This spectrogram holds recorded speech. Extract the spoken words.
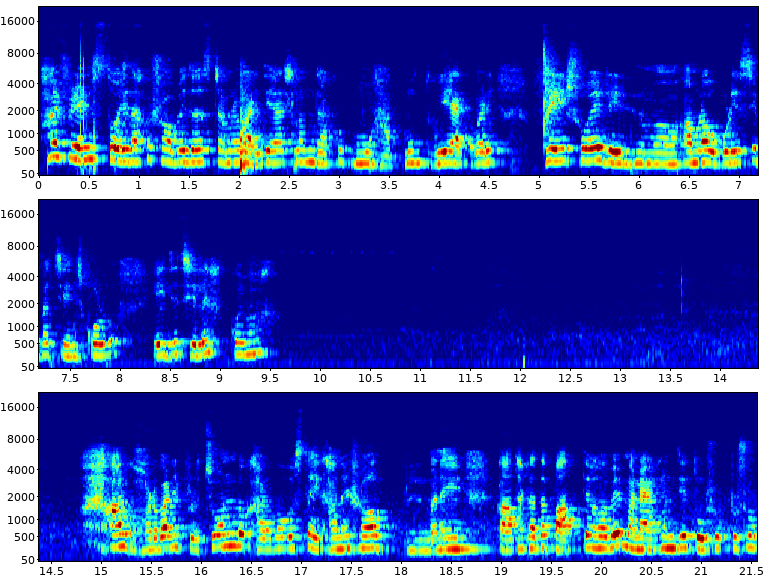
হাই ফ্রেন্ডস তো এই দেখো, সবে জাস্ট আমরা বাড়িতে আসলাম। দেখো, মু- হাত মুখ ধুয়ে একেবারে ফ্রেশ হয়ে আমরা ওপরে এসে এবার চেঞ্জ করব। এই যে ছেলে, কই মামা? আর ঘর বাড়ির প্রচণ্ড খারাপ অবস্থা এখানে সব মানে কাঁথা টাথা পাততে হবে। মানে এখন যে তোষক টোষক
